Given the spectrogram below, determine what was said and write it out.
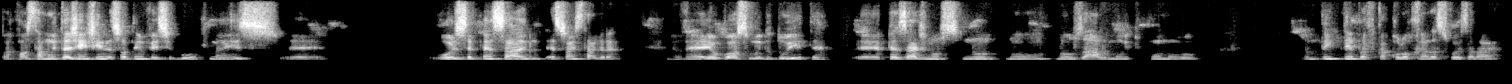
Para constar. Muita gente ainda só tem o Facebook, mas é, hoje, você pensar, é só Instagram. É, eu gosto muito do Twitter, é, apesar de não, não, não, não usá-lo muito como eu não tenho tempo para ficar colocando as coisas lá,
